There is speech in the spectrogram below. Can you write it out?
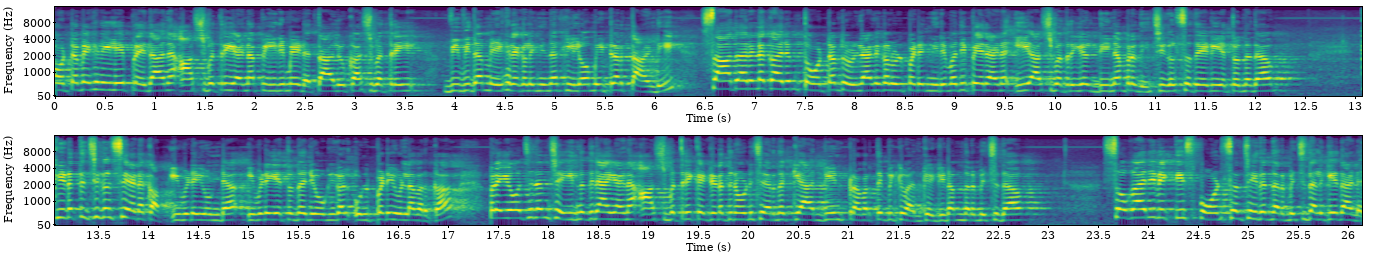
തോട്ടമേഖലയിലെ പ്രധാന ആശുപത്രിയാണ് പീരിമേട് താലൂക്ക് ആശുപത്രി. വിവിധ മേഖലകളിൽ നിന്ന് കിലോമീറ്റർ താണ്ടി സാധാരണക്കാരും തോട്ടം തൊഴിലാളികൾ ഉൾപ്പെടെ നിരവധി പേരാണ് ഈ ആശുപത്രിയിൽ ദിനംപ്രതി ചികിത്സ തേടിയെത്തുന്നത്. കിടത്തി ചികിത്സയടക്കം ഇവിടെയുണ്ട്. ഇവിടെ എത്തുന്ന രോഗികൾ ഉൾപ്പെടെയുള്ളവർക്ക് പ്രയോജനം ചെയ്യുന്നതിനായാണ് ആശുപത്രി കെട്ടിടത്തിനോട് ചേർന്ന് ക്യാന്റീൻ പ്രവർത്തിപ്പിക്കുവാൻ കെട്ടിടം നിർമ്മിച്ചത്. സ്വകാര്യ വ്യക്തി സ്പോൺസർ ചെയ്ത് നിർമ്മിച്ചു നൽകിയതാണ്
